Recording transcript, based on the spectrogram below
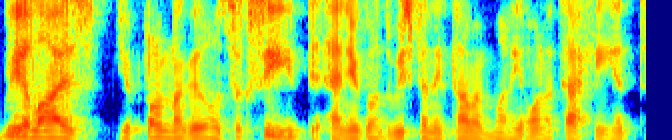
realize you're probably not going to succeed, and you're going to be spending time and money on attacking it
